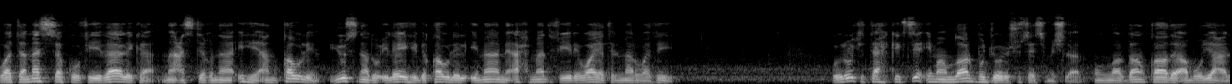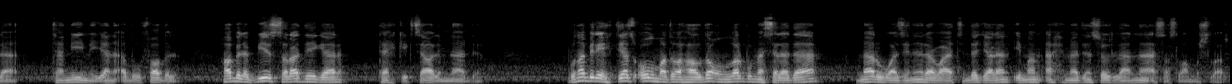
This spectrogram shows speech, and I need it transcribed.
وتمسكوا في ذلك مع استغنائه عن قول يسند إليه بقول الإمام أحمد في رواية المروذي Buyurur ki, təhqiqçi imamlar bu görüşü seçmişlər. Onlardan Qadı Əbu Ya'lə, Təmimi, yəni Əbu Fadıl, ha belə bir sıra digər təhqiqçi alimlərdir. Buna bir ehtiyac olmadığı halda onlar bu məsələdə Mərvazinin rəvayətində gələn İmam Əhmədin sözlərinə əsaslanmışlar.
